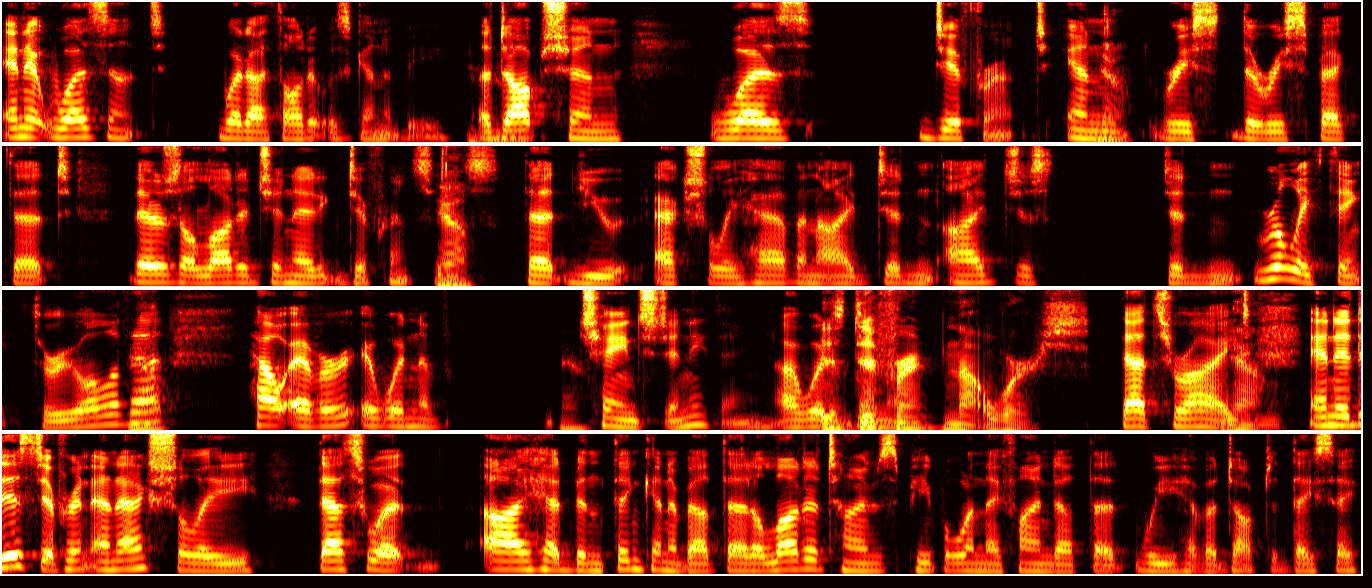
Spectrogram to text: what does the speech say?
and it wasn't what I thought it was going to be. Mm-hmm. Adoption was different in Yeah. res- the respect that there's a lot of genetic differences that you actually have, and I didn't. I just didn't really think through all of Yeah. that. However, it wouldn't have Yeah. changed anything. I would It's have done it. different, not worse. That's right. Yeah. And it is different. And actually, that's what I had been thinking about that. A lot of times, people, when they find out that we have adopted, they say,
